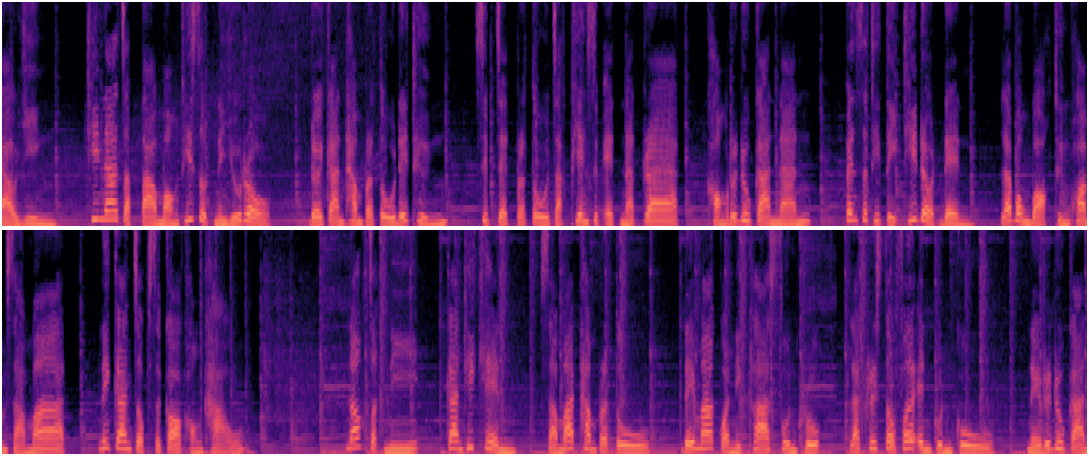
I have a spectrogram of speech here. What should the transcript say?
ดาวยิง ที่น่าจับตามองที่สุดในยุโรป โดยการทำประตูได้ถึง 17 ประตูจากเพียง 11 นัดแรก ของฤดูกาลนั้น เป็นสถิติที่โดดเด่น และบ่งบอกถึงความสามารถในการจบสกอร์ของเขา นอกจากนี้ การที่เคนสามารถทำประตูได้มากกว่านิคลาสฟูนครุกและคริสโตเฟอร์เอ็นกุนกู ในฤดูกาล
